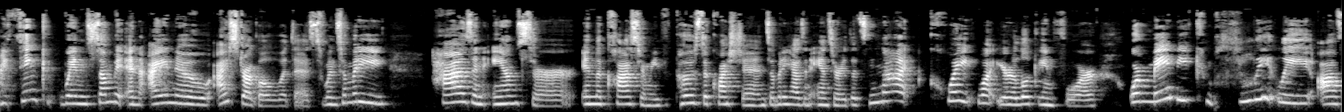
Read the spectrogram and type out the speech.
I think when somebody, and I know I struggle with this, when somebody has an answer in the classroom, you've posed a question, somebody has an answer that's not quite what you're looking for, or maybe completely off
